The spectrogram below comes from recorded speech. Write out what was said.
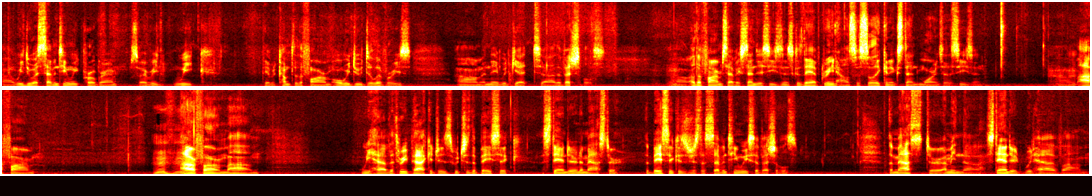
Uh, we do a 17 week program, so every week they would come to the farm, or we do deliveries, um, and they would get uh, the vegetables. Uh, other farms have extended seasons because they have greenhouses, so they can extend more into the season. Our farm, Mm-hmm. our farm, um, we have the three packages, which is the basic, the standard, and a master. The basic is just the 17 weeks of vegetables. The master, I mean, the standard would have um,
